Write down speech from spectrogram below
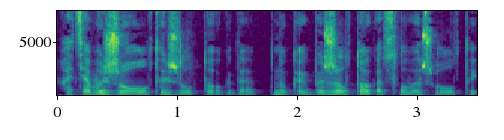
хотя бы желтый желток, да? Ну, как бы желток от слова желтый.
